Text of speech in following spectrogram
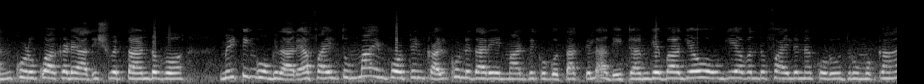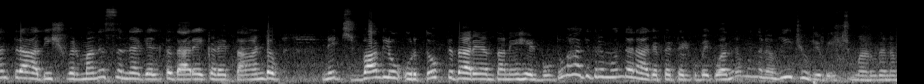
ಅನ್ಕೊಳ್ಳೋಕ್ಕೂ ಆ ಕಡೆ ಆದೀಶ್ವರ್ ತಾಂಡವ್. ಮೀಟಿಂಗ್ ಹೋಗಿದ್ದಾರೆ. ಆ ಫೈಲ್ ತುಂಬ ಇಂಪಾರ್ಟೆಂಟ್ ಕಳ್ಕೊಂಡಿದ್ದಾರೆ. ಏನು ಮಾಡಬೇಕು ಗೊತ್ತಾಗ್ತಿಲ್ಲ. ಅದೇ ಟೈಮ್ಗೆ ಭಾಗ್ಯ ಹೋಗಿ ಆ ಒಂದು ಫೈಲನ್ನು ಕೊಡೋದ್ರ ಮುಖಾಂತರ ಆದೀಶ್ವರ್ ಮನಸ್ಸನ್ನು ಗೆಲ್ತಿದ್ದಾರೆ. ಈ ಕಡೆ ತಾಂಡವ್ ನಿಜವಾಗ್ಲೂ ಉರ್ತೋಗ್ತಿದ್ದಾರೆ ಅಂತಾನೆ ಹೇಳ್ಬೋದು. ಹಾಗಿದ್ರೆ ಮುಂದೇನಾಗುತ್ತೆ ತಿಳ್ಕೊಬೇಕು. ಅಂದರೆ ಮುಂದಿನ ವೀಡಿಯೋಗೆ ವೇಚ್ ಮಾಡೋದನ್ನು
